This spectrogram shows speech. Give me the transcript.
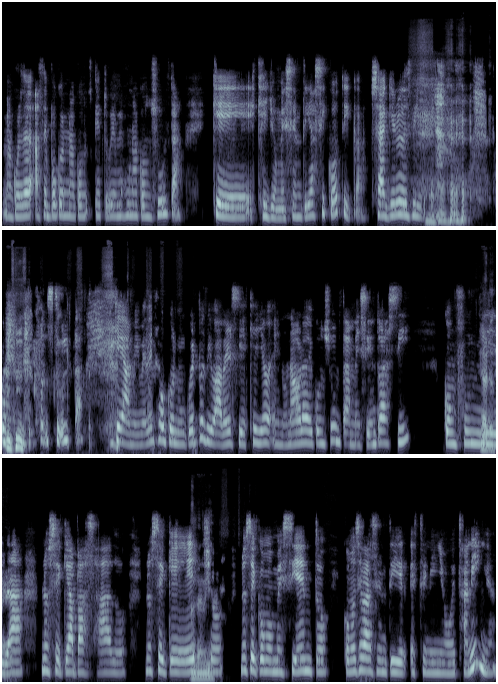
me acuerdo hace poco en una, que tuvimos una consulta que que yo me sentía psicótica. O sea, quiero decir, era una consulta que a mí me dejó con un cuerpo, digo, a ver si es que yo en una hora de consulta me siento así, confundida, no sé qué ha pasado, no sé qué he hecho, no sé cómo me siento. ¿cómo se va a sentir este niño o esta niña?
